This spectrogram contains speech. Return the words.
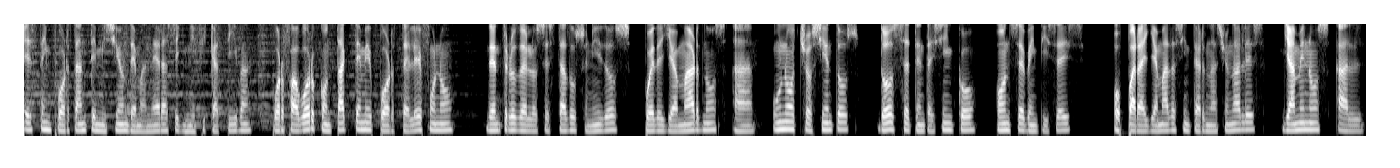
esta importante misión de manera significativa, por favor contácteme por teléfono. Dentro de los Estados Unidos puede llamarnos a 1-800-275-1126 o para llamadas internacionales llámenos al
